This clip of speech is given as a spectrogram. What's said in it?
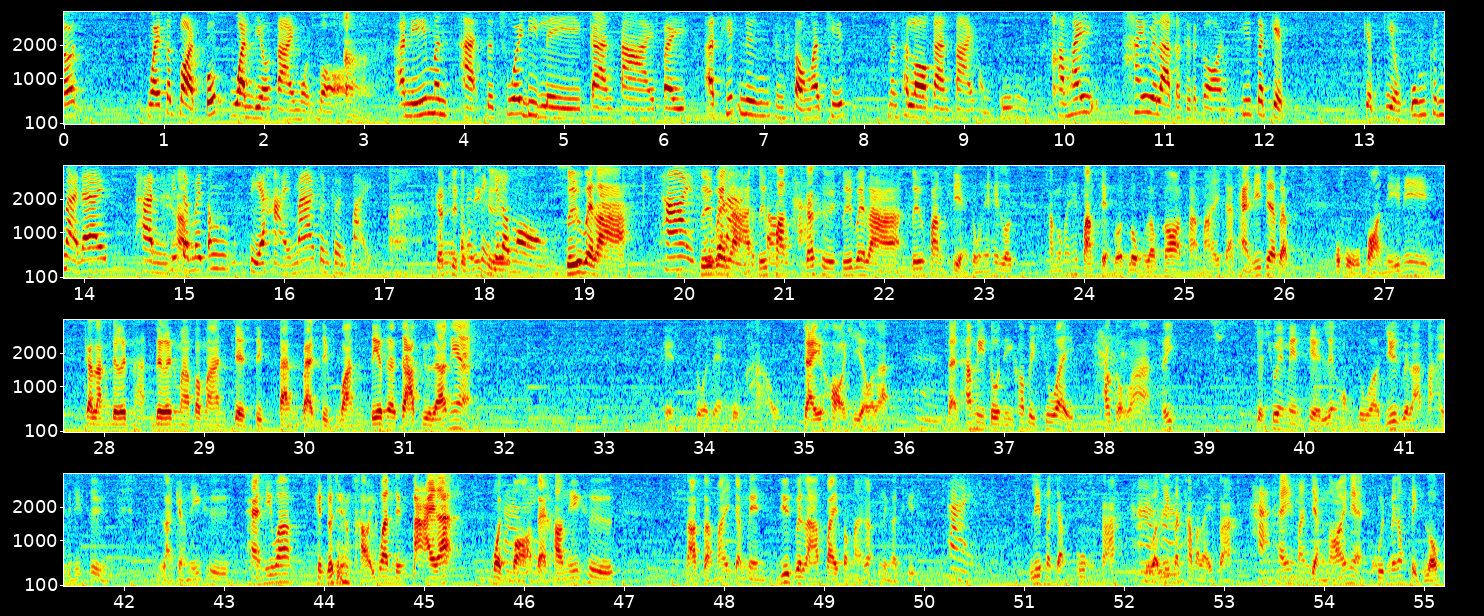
ไวสปอร์ตปุ๊บวันเดียวตายหมดบ่อออ่าอันนี้มันอาจจะช่วยดีเลย์การตายไปอาทิตย์หนึ่งถึง 2 อาทิตย์ มันชะลอการตายของกุ้งอ่าทำให้ ให้เวลาเกษตรกรที่จะเก็บเก็บเกี่ยวกุ้งขึ้นมาได้ทันที่จะไม่ต้องเสียหายมากจนเกินไปอ่าก็คือตรงเป็นนี้สิ่งคือที่เรามอง ซื้อเวลา ใช่ซื้อเวลาถูกซื้อต้งความะก็คือซื้อเวลาซื้อความเสี่ยงตรงนี้ให้ลดทำให้ความเสี่ยงลดลง แล้วก็สามารถที่จะแทนที่จะแบบโอ้โหป่อนนี้นี่กำลังเดินเดินมาประมาณ 70 8 80 วัน เตรียมจะจับอยู่แล้วเนี่ย เห็นตัวแดงดวงขาว ใจห่อเหี่ยวแล้วอ่าแต่ถ้ามีตัวนี้เข้าไปช่วยค่ะเท่ากับว่าเฮ้ย จะช่วยเมนเทนเรื่องของตัวยืดเวลาตายไปนิดนึงหลังจากนี้คือแทนที่ว่าเห็นตัวแดงดวงขาวอีกวันหนึ่งตายละหมดบ่อแต่คราวนี้คือเราสามารถที่จะเมนยืดเวลาไปประมาณก็หนึ่งอาทิตย์ ใช่ รีบมาจับกุ้งซะอ่าหรือว่ารีบมาทำอะไรซะ ค่ะ ให้มันอย่างน้อยเนี่ยคุณไม่ต้องติดลบ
